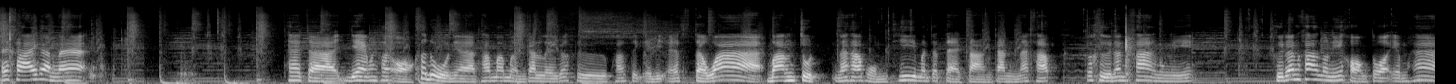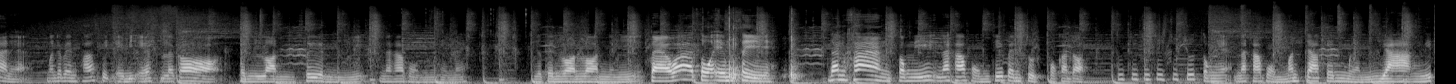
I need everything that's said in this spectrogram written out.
คล้ายๆกันนะฮะ ทบจะแยกไม่ค่อยออกวัสดุเนี่ยทำมาเหมือนกันเลยก็คือพลาสติก ABS แต่ว่าบางจุดนะครับผมที่มันจะแตกต่างกันนะครับ ก็คือด้านข้างตรงนี้ คือด้านข้างตัวนี้ของตัว M5 เนี่ยมันจะเป็นพลาสติก ABS แล้วก็เป็นรอนคลื่นอย่างนี้นะครับผมเห็นไหมจะเป็นรอนรอนอย่างนี้ แต่ว่าตัว M4 ด้านข้างตรงนี้นะครับผมที่เป็นจุดโฟกัสดอทจุดจุดจุดจุดจุดจุดตรงนี้นะครับผมมันจะเป็นเหมือนยางนิด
